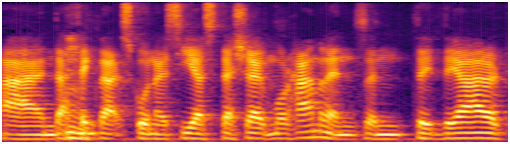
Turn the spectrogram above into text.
and I mm. think that's going to see us dish out more hammerings. And they, they are,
